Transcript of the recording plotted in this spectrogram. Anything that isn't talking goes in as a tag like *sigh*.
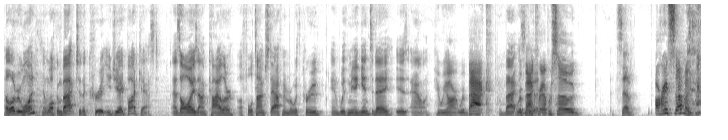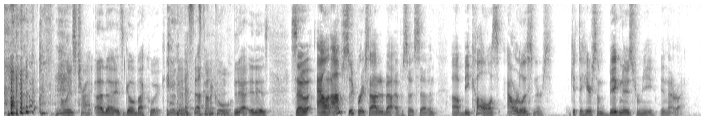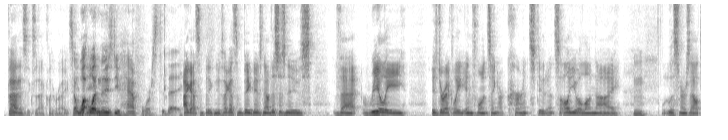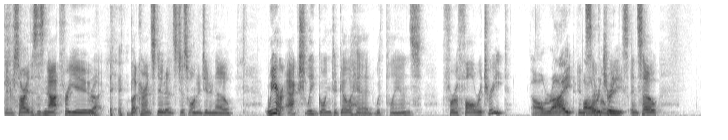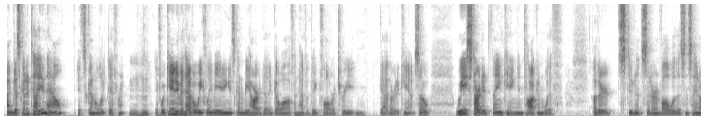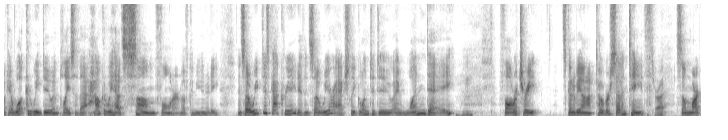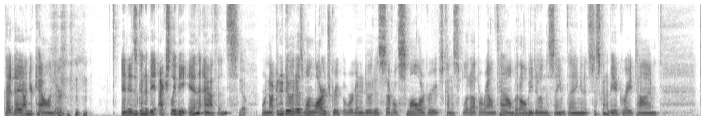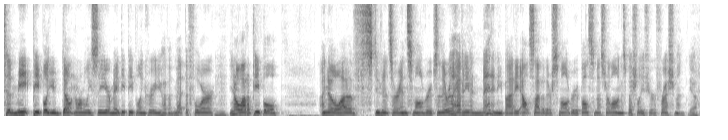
Hello, everyone, and welcome back to the Cru at UGA podcast. As always, I'm Kyler, a full time staff member with Cru, and with me again today is Alan. Here we are. We're back. We're back. We're Let's back for episode. seven. All right, seven. *laughs* *laughs* I lose track. I know, it's going by quick. It is. It's *laughs* kind of cool. yeah, it is. So, Alan, I'm super excited about episode seven uh, because our listeners get to hear some big news from you. Isn't that right? That is exactly right. So, what, what news do you have for us today? I got some big news. I got some big news. Now, this is news that really is directly influencing our current students. So, all you alumni hmm. listeners out there, sorry, this is not for you. Right. *laughs* but current students just wanted you to know we are actually going to go ahead with plans for a fall retreat All right. Fall retreat. weeks. And so I'm just going to tell you now, it's going to look different. Mm-hmm. If we can't even have a weekly meeting, it's going to be hard to go off and have a big fall retreat and gather at a camp. So we started thinking and talking with other students that are involved with us and saying, okay, what could we do in place of that? How could we have some form of community? And so we just got creative. And so we are actually going to do a one day fall retreat. It's going to be on October 17th. That's right. So mark that day on your calendar. *laughs* and it is going to be actually be in Athens. Yep. We're not going to do it as one large group, but we're going to do it as several smaller groups, kind of split up around town, but I'll be doing the same thing. And it's just going to be a great time to meet people you don't normally see, or maybe people in Cru you haven't met before. Mm-hmm. You know, a lot of people, I know a lot of students are in small groups and they really haven't even met anybody outside of their small group all semester long, especially if you're a freshman Yeah.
